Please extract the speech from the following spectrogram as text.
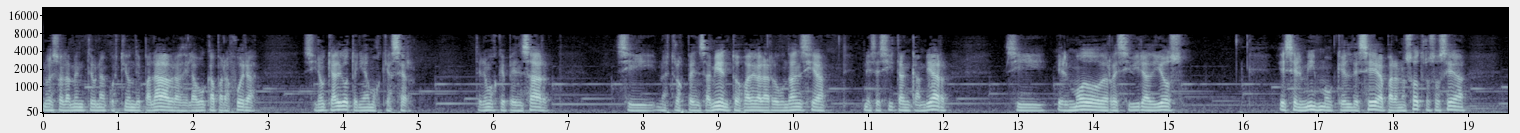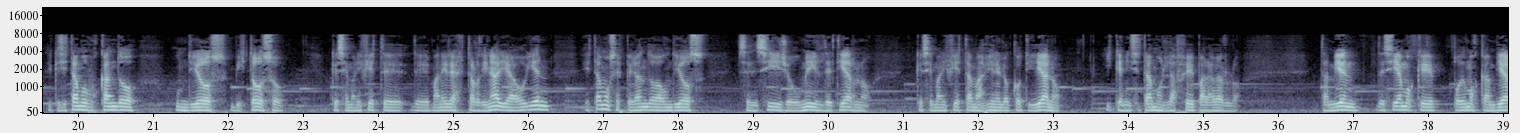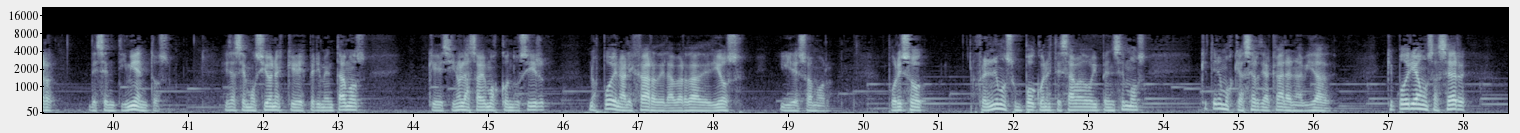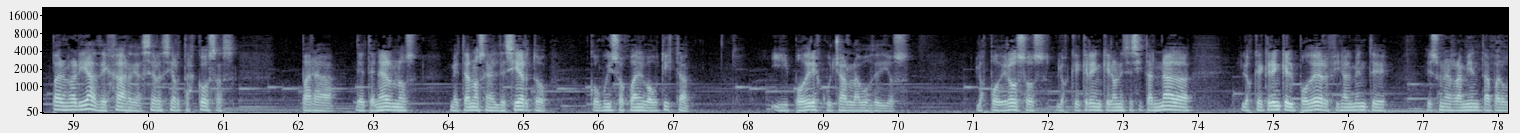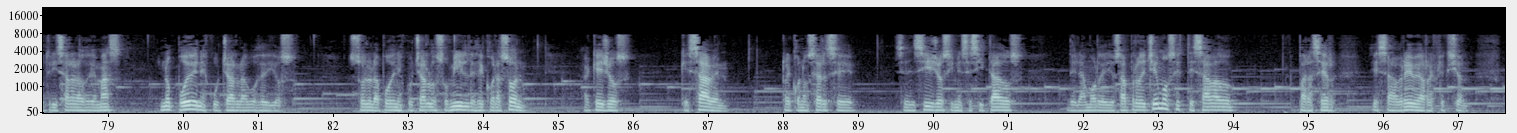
no es solamente una cuestión de palabras, de la boca para afuera, sino que algo teníamos que hacer. Tenemos que pensar si nuestros pensamientos, valga la redundancia, necesitan cambiar, si el modo de recibir a Dios es el mismo que Él desea para nosotros, o sea, que si estamos buscando un Dios vistoso, que se manifieste de manera extraordinaria, o bien estamos esperando a un Dios sencillo, humilde, tierno, que se manifiesta más bien en lo cotidiano y que necesitamos la fe para verlo. También decíamos que podemos cambiar de sentimientos, esas emociones que experimentamos que si no las sabemos conducir nos pueden alejar de la verdad de Dios y de su amor. Por eso frenemos un poco en este sábado y pensemos qué tenemos que hacer de acá a la Navidad, qué podríamos hacer para en realidad dejar de hacer ciertas cosas, para detenernos, meternos en el desierto, como hizo Juan el Bautista, y poder escuchar la voz de Dios. Los poderosos, los que creen que no necesitan nada, los que creen que el poder finalmente es una herramienta para utilizar a los demás, no pueden escuchar la voz de Dios. Solo la pueden escuchar los humildes de corazón, aquellos que saben reconocerse sencillos y necesitados del amor de Dios. Aprovechemos este sábado para hacer esa breve reflexión,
